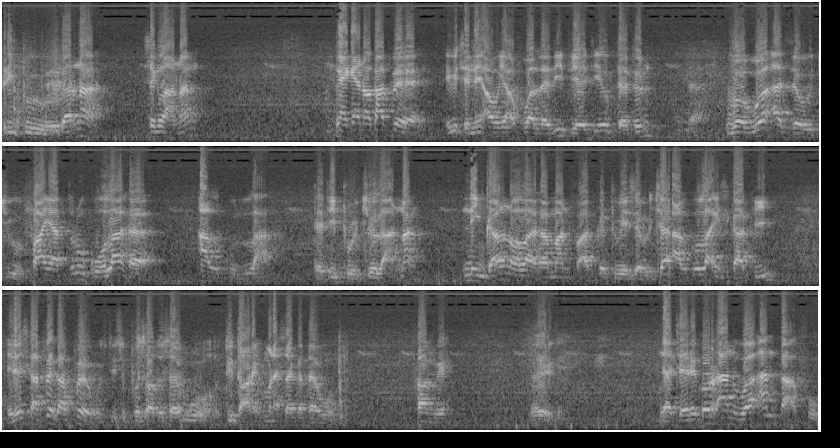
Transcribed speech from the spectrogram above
ribu. Karena sing lanang ngekeno kabeh. Itu jenis awya afwal ladhi biati ubdatun wa wa azauju fayatruku laha jadi bojo lanang ninggal nolaha manfaat kedua zauja al kulla ing sekabi. Jadi sekabi kabeh disebut satu sewu ditarik mana saya ketahu paham ya Nah dari Quran wa antafu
